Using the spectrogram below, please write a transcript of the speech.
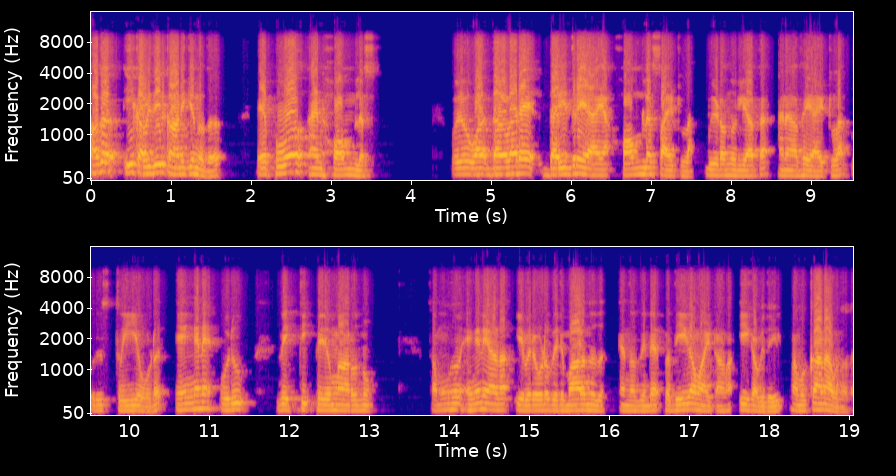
അത് ഈ കവിതയിൽ കാണിക്കുന്നത് എ പുവർ ആൻഡ് ഹോംലെസ് ഒരു വളരെ ദരിദ്രയായ ഹോംലെസ് ആയിട്ടുള്ള വീടൊന്നുമില്ലാത്ത അനാഥയായിട്ടുള്ള ഒരു സ്ത്രീയോട് എങ്ങനെ ഒരു വ്യക്തി പെരുമാറുന്നു? സമൂഹം എങ്ങനെയാണ് ഇവരോട് പെരുമാറുന്നത് എന്നതിന്റെ പ്രതീകമായിട്ടാണ് ഈ കവിതയിൽ നമുക്ക് കാണാവുന്നത്.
